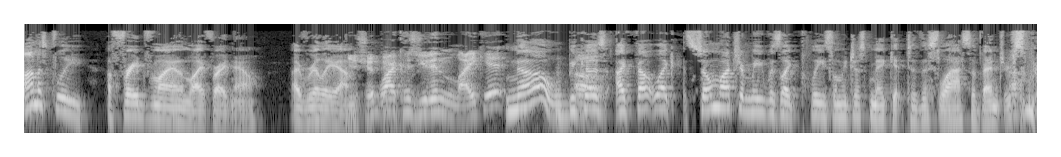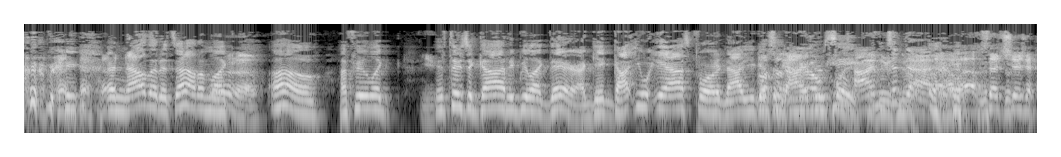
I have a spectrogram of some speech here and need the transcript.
Honestly afraid for my own life right now. I really am. You should. Why? Because you didn't like it? No, oh. because I felt like so much of me was like, please let me just make it to this last Avengers movie. and now that it's out, I'm like, no, no. oh, I feel like if there's a God, he'd be like, there, I get, got you what you asked for. Now you get Also, to die in okay. sleep. Time There's to no- die. Well, such shit-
